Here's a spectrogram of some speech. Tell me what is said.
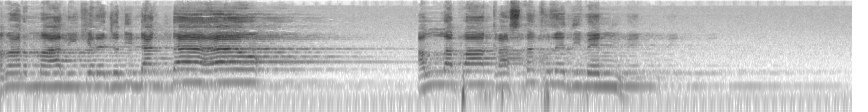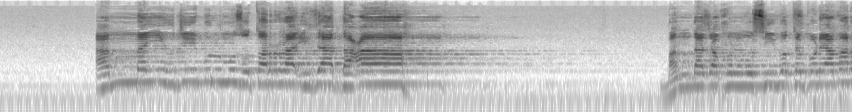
আমার মালিকের যদি ডাক দাও, আল্লাহ পাক রাস্তা খুলে দিবেন। দাআহ। বান্দা যখন মুসিবতে পড়ে, আমার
